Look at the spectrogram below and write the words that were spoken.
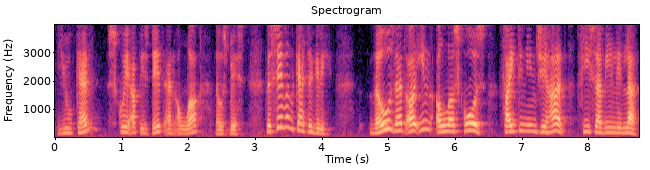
you can square up his debt, and Allah knows best. The seventh category those that are in Allah's cause, fighting in jihad, fi sabilillah.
